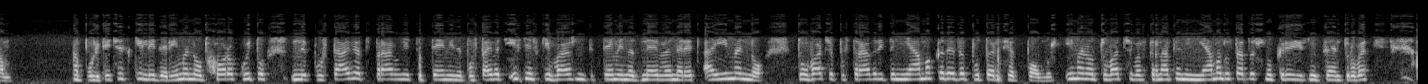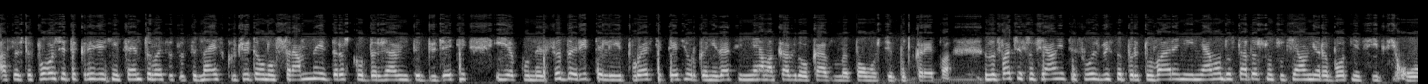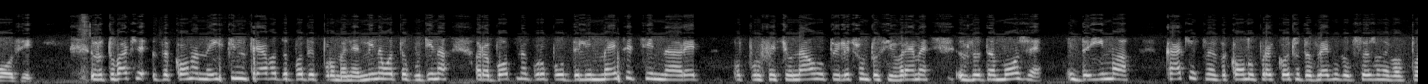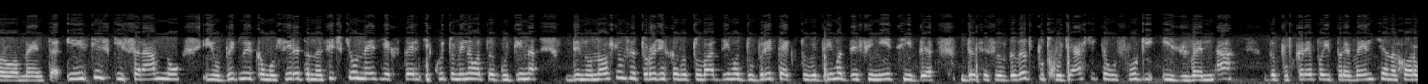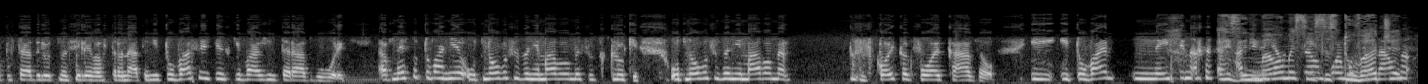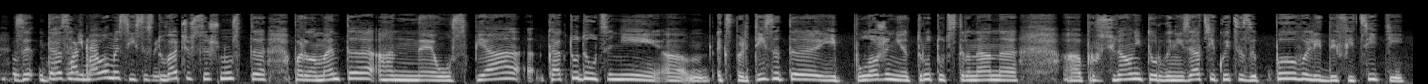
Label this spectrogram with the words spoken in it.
политически лидери, именно от хора, които не поставят правилните теми, не поставят истински важните теми на дневен ред, а именно това, че пострадалите няма къде да потърсят помощ. Именно това, че в страната ни няма достатъчно кризисни центрове, а съществуващите кризисни центрове са с една изключително срамна издръжка от държавните бюджети и ако не са дарители и проекти, тези организации няма как да оказваме помощ и подкрепа. Затова, че социалните служби са претоварени и няма достатъчно социални работници и психолози за това, че закона наистина трябва да бъде променен. Миналата година работна група отдели месеци наред от професионалното и личното си време, за да може да има качествен законопроект, който да влезе за обсъждане в парламента. И истински срамно и обидно и към усилията на всички от тези експерти, които миналата година денонощно се трудиха за това да имат добри текстове, да имат дефиниции, да, да се създадат подходящите услуги и звена за подкрепа и превенция на хора пострадали от насилие в страната ни. Това са истински важните разговори. А вместо това ние отново се занимаваме с клюки. Отново се занимаваме с кой какво е казал. И, и това е наистина... Е, занимаваме се и с това, че... За, да, занимаваме се и с това, че всъщност парламента не успя както да оцени а, експертизата и положения труд от страна на а, професионалните организации, които са запълвали дефицити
